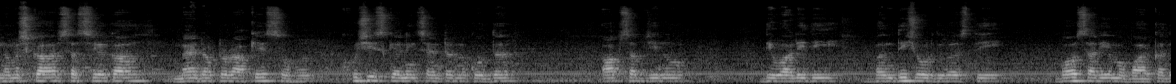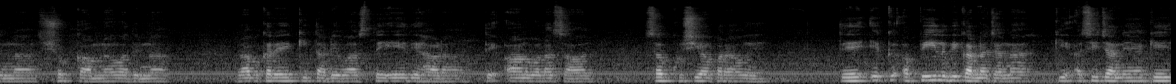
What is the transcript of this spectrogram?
ਨਮਸਕਾਰ, ਸਤਿ ਸ਼੍ਰੀ ਅਕਾਲ। ਮੈਂ ਡਾਕਟਰ ਰਾਕੇਸ਼ ਸੋਹਲ, ਖੁਸ਼ੀ ਸਕੈਨਿੰਗ ਸੈਂਟਰ ਨਕੋਦਰ। ਆਪ ਸਭ ਜੀ ਨੂੰ ਦੀਵਾਲੀ ਦੀ, ਬੰਦੀ ਛੋੜ ਦਿਵਸ ਦੀ ਬਹੁਤ ਸਾਰੀਆਂ ਮੁਬਾਰਕਾਂ ਦਿੰਦਾ ਸ਼ੁਭ ਕਾਮਨਾਵਾਂ ਦਿੰਦਾ। ਰੱਬ ਕਰੇ ਕਿ ਤੁਹਾਡੇ ਵਾਸਤੇ ਇਹ ਦਿਹਾੜਾ ਤੇ ਆਉਣ ਵਾਲਾ ਸਾਲ ਸਭ ਖੁਸ਼ੀਆਂ ਭਰਾ ਹੋਏ। ਤੇ ਇੱਕ ਅਪੀਲ ਵੀ ਕਰਨਾ ਚਾਹਨਾ ਕਿ ਅਸੀਂ ਚਾਹੁੰਦੇ ਹਾਂ ਕਿ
